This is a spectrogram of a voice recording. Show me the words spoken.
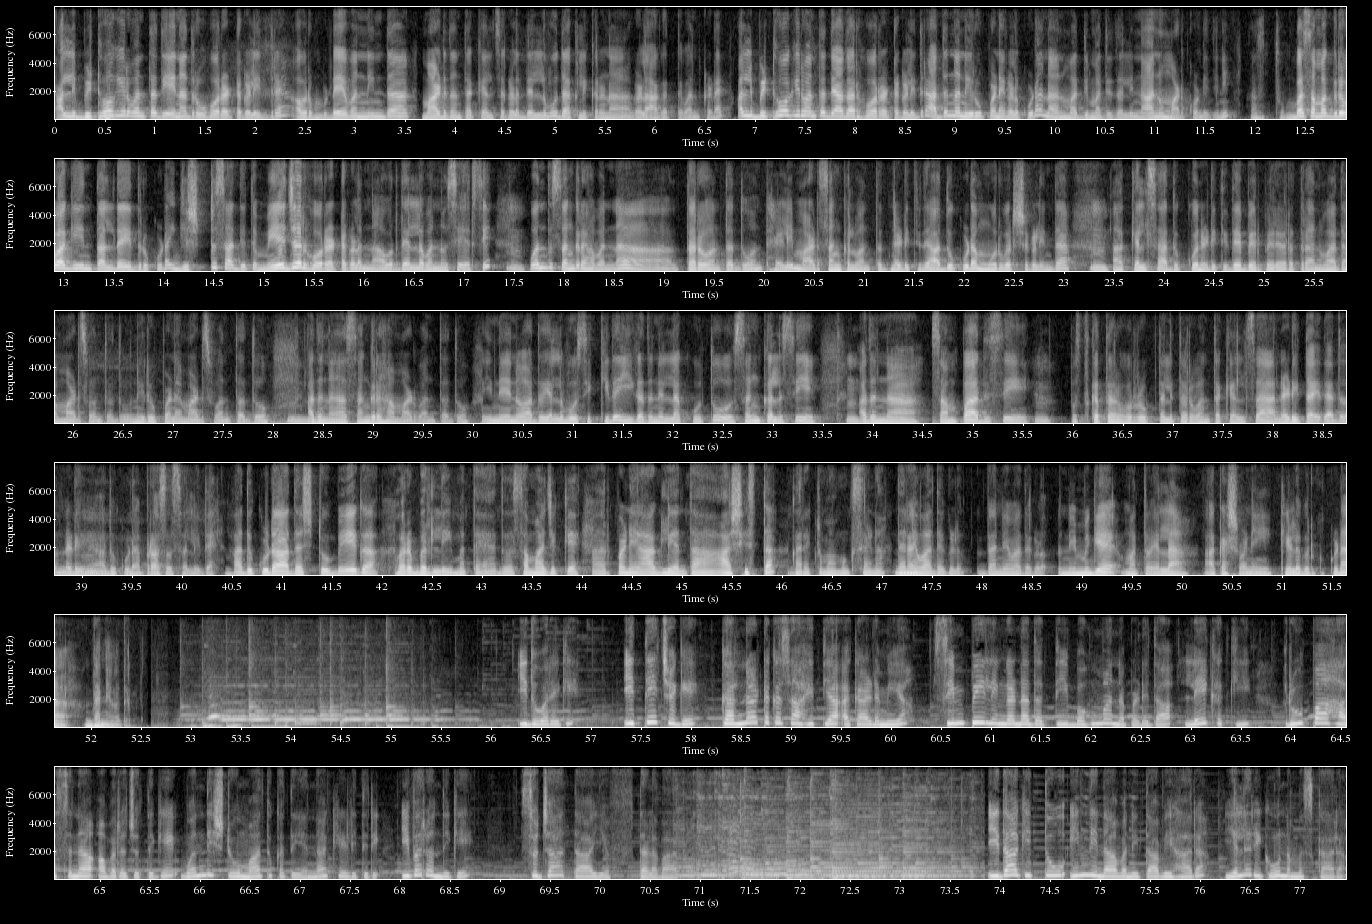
ಅಲ್ಲಿ ಬಿಟ್ಟು ಹೋಗಿರುವಂಥದ್ದು ಏನಾದರೂ ಹೋರಾಟಗಳಿದ್ರೆ ಅವರು ಡೇ ಮಾಡಿದಂತ ಮಾಡಿದಂಥ ಕೆಲಸಗಳದ್ದೆಲ್ಲವೂ ದಾಖಲೀಕರಣಗಳಾಗತ್ತೆ ಒಂದ್ ಕಡೆ. ಅಲ್ಲಿ ಬಿಟ್ಟು ಹೋಗಿರುವಂಥದ್ದು ಯಾವ್ದಾದ್ರು ಹೋರಾಟಗಳಿದ್ರೆ ಅದನ್ನ ನಿರೂಪಣೆಗಳು ಕೂಡ ನಾನು ಮಧ್ಯ ಮಧ್ಯದಲ್ಲಿ ನಾನು ಮಾಡ್ಕೊಂಡಿದ್ದೀನಿ. ತುಂಬಾ ಸಮಗ್ರವಾಗಿ ಅಲ್ಲದೆ ಇದ್ರು ಕೂಡ ಎಷ್ಟು ಸಾಧ್ಯತೆ ಮೇಜರ್ ಹೋರಾಟಗಳನ್ನ ಅವ್ರದ್ದೆಲ್ಲವನ್ನು ಸೇರಿಸಿ ಒಂದು ಸಂಗ್ರಹವನ್ನ ತರುವಂಥದ್ದು ಅಂತ ಹೇಳಿ ಮಾಡಿ ಸಂಕಲುವಂಥದ್ದು ನಡೀತಿದೆ. ಅದು ಕೂಡ ಮೂರು ವರ್ಷಗಳಿಂದ ಕೆಲಸ ಅದಕ್ಕೂ ನಡೀತಿದೆ. ಬೇರೆ ಬೇರೆಯವ್ರ ಹತ್ರ ಅನುವಾದ ಮಾಡಿಸುವಂಥದ್ದು ನಿರೂಪಣೆ ಮಾಡಿಸುವಂಥದ್ದು ಅದನ್ನ ಸಂಗ್ರಹ ಮಾಡುವಂಥದ್ದು. ಇನ್ನೇನು ಅದು ಎಲ್ಲವೂ ಸಿಕ್ಕಿದೆ. ಈಗ ಅದನ್ನೆಲ್ಲ ಕೂತು ಸಂಕಲಿಸಿ ಅದನ್ನ ಸಂಪಾದಿಸಿ ಪುಸ್ತಕ ತರುವ ರೂಪದಲ್ಲಿ ತರುವಂತ ಕೆಲಸ ನಡೀತಾ ಇದೆ. ಅದು ನಡಿ ಅದು ಕೂಡ ಪ್ರಾಸೆಸ್ ಅಲ್ಲಿ ಇದೆ. ಅದು ಕೂಡ ಆದಷ್ಟು ಬೇಗ ಹೊರಬರ್ಲಿ ಮತ್ತೆ ಅದು ಸಮಾಜಕ್ಕೆ ಅರ್ಪಣೆ ಆಗ್ಲಿ ಅಂತ ಆಶಿಸ್ತಾ ಕಾರ್ಯಕ್ರಮ ಮುಗಿಸೋಣ. ಧನ್ಯವಾದಗಳು. ಧನ್ಯವಾದಗಳು. ನಿಮಗೆ ಮತ್ತು ಎಲ್ಲ ಆಕಾಶವಾಣಿ ಕೇಳುಗರಿಗೂ ಕೂಡ ಧನ್ಯವಾದಗಳು. ಇದುವರೆಗೆ ಇತ್ತೀಚೆಗೆ ಕರ್ನಾಟಕ ಸಾಹಿತ್ಯ ಅಕಾಡೆಮಿಯ ಸಿಂಪಿ ಲಿಂಗಣ್ಣ ದತ್ತಿ ಬಹುಮಾನ ಪಡೆದ ಲೇಖಕಿ ರೂಪಾ ಹಾಸನ ಅವರ ಜೊತೆಗೆ ಒಂದಿಷ್ಟು ಮಾತುಕತೆಯನ್ನ ಕೇಳಿದಿರಿ. ಇವರೊಂದಿಗೆ ಸುಜಾತ ಎಫ್ ತಳವಾರ್. ಇದಾಗಿತ್ತು ಇಂದಿನ ವನಿತಾ ವಿಹಾರ. ಎಲ್ಲರಿಗೂ ನಮಸ್ಕಾರ.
